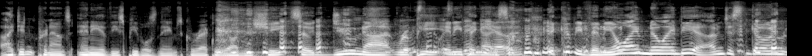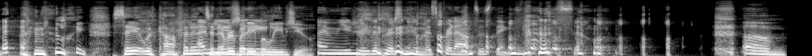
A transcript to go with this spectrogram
I didn't pronounce any of these people's names correctly on the sheet, so do not I always thought it repeat anything I said. It could be Vimeo. I have no idea. I'm just going like say it with confidence, I'm and everybody believes you. I'm usually the person who mispronounces things. so. Um,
